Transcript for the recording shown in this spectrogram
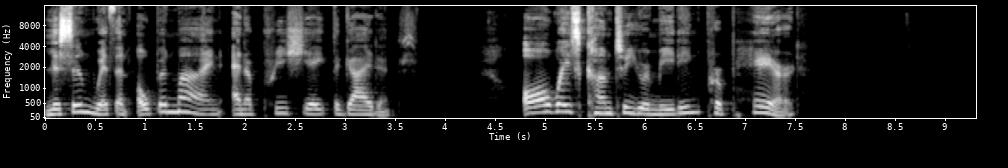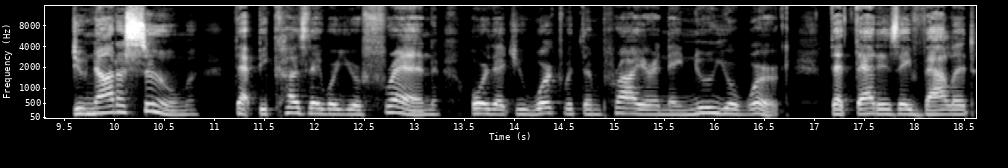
Listen with an open mind and appreciate the guidance. Always come to your meeting prepared. Do not assume that because they were your friend or that you worked with them prior and they knew your work, that that is a valid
